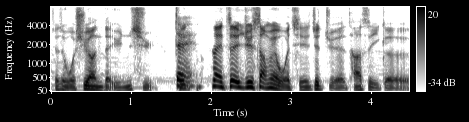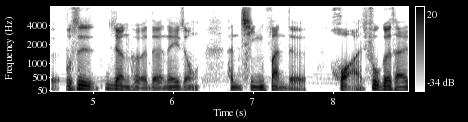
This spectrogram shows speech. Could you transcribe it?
就是我需要你的允许。对，在这一句上面，我其实就觉得它是一个不是任何的那种很侵犯的。话副歌才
